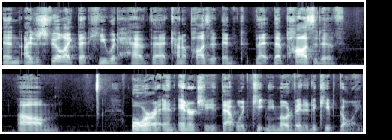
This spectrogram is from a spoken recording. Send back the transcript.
and I just feel like that he would have that kind of positive and that that positive um aura and energy that would keep me motivated to keep going.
